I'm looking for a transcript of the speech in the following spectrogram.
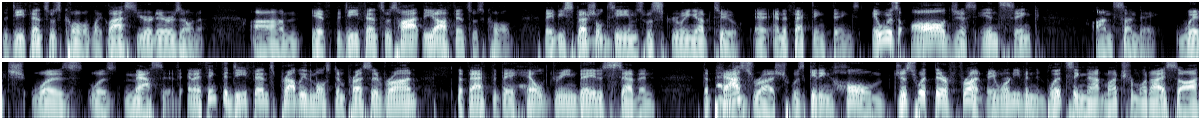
the defense was cold, like last year at Arizona. Um, if the defense was hot, the offense was cold. Maybe special mm-hmm. teams was screwing up too and, and affecting things. It was all just in sync on Sunday, which was was massive. And I think the defense probably the most impressive, Ron. The fact that they held Green Bay to seven, the mm-hmm. pass mm-hmm. rush was getting home just with their front. They weren't even blitzing that much from what I saw,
